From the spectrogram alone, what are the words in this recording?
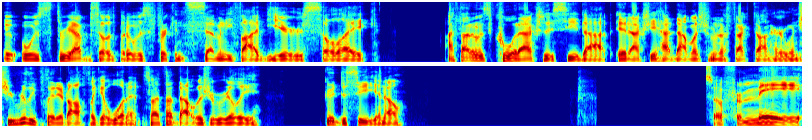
it, it was three episodes, but it was freaking 75 years. So like I thought it was cool to actually see that it actually had that much of an effect on her when she really played it off like it wouldn't. So I thought that was really good to see, you know? So for me,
